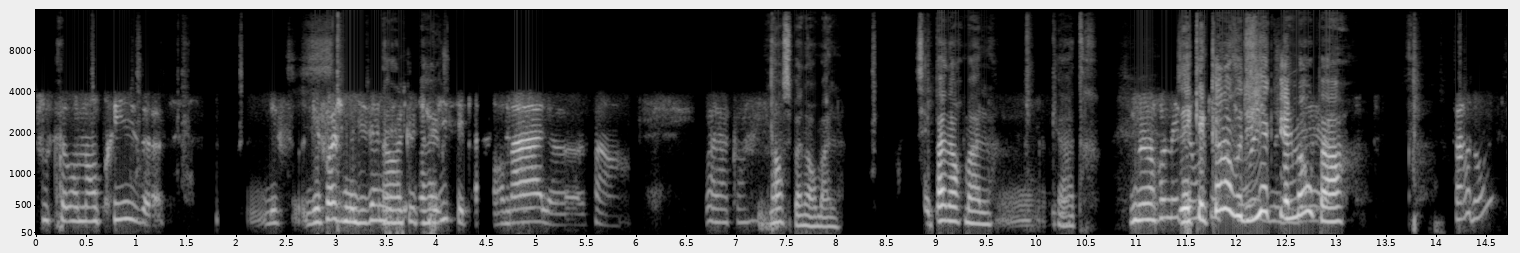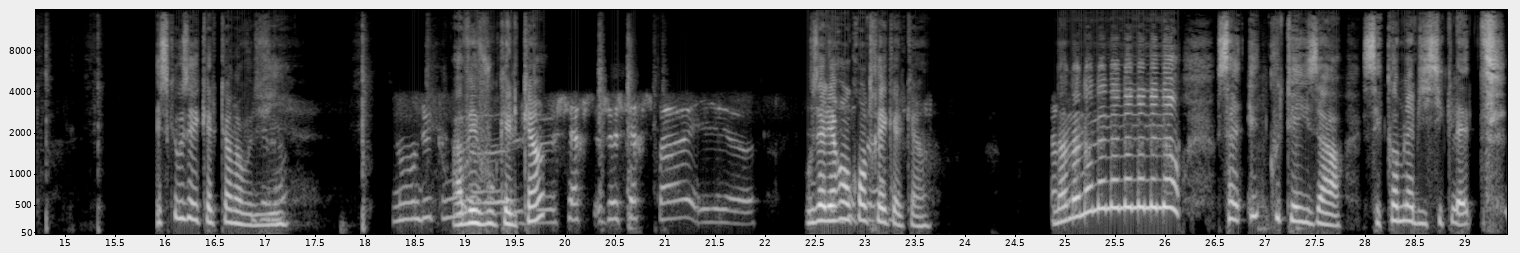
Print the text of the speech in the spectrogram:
sous son emprise. Des, fois- des fois, je me disais, mais Non, ce que tu dis, c'est pas normal. euh, Enfin, voilà quoi. non, c'est pas normal. C'est pas normal. Euh, bon. Quatre. Je me Vous avez quelqu'un dans votre vie actuellement ou disais, pas? Pardon, Est-ce que vous avez quelqu'un dans votre vie? Non, du tout. Avez-vous euh, quelqu'un? je cherche, je cherche pas et euh, Vous allez rencontrer quelqu'un. Non, non, non, non, non, non, non, non, non. Ça, écoutez, Isa, c'est comme la bicyclette.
